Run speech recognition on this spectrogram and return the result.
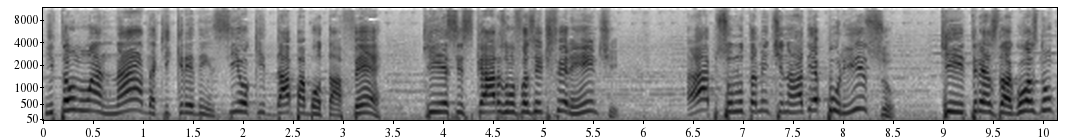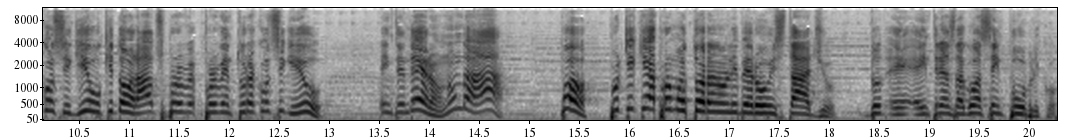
Então não há nada que credencia ou que dá para botar fé que esses caras vão fazer diferente absolutamente nada. E é por isso que Três Lagoas não conseguiu o que Dourados por, porventura conseguiu. Entenderam? Não dá. Pô, por que, que a promotora não liberou o estádio do, é, em Três Lagoas sem público?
